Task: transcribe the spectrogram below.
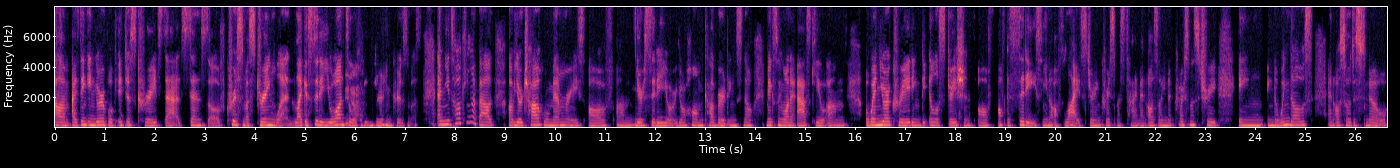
um, I think in your book, it just creates that sense of Christmas dreamland, like a city you want to yeah. live in during Christmas. And you're talking about of your childhood memories of um, your city, your your home covered in snow, makes me want to ask you, um, when you're creating the illustrations of of the cities, you know, of lights during Christmas time, and also in the Christmas tree, in in the windows, and also the snow.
